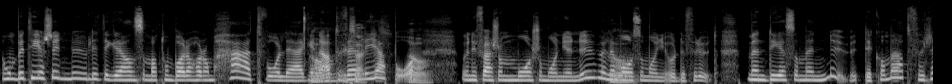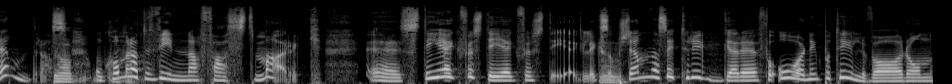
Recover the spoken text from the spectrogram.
hon beter sig nu lite grann som att hon bara har de här två lägena ja, att exakt. välja på. Ja. Ungefär som mår som hon gör nu eller ja. mår som hon gjorde förut. Men det som är nu, det kommer att förändras. Hon kommer att vinna fast mark. Eh, steg för steg för steg, liksom. Mm. känna sig tryggare, få ordning på tillvaron.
